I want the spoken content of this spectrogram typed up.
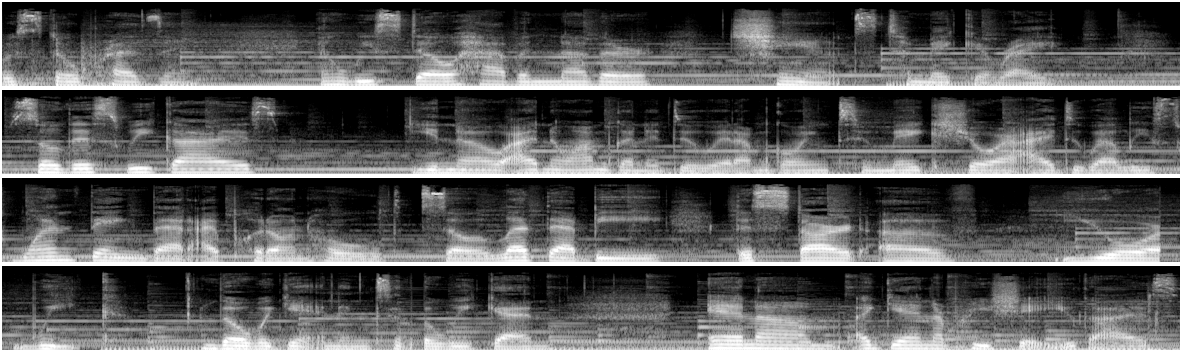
we're still present, and we still have another chance to make it right. So, this week, guys, you know, I know I'm going to do it. I'm going to make sure I do at least one thing that I put on hold. So let that be the start of your week, though we're getting into the weekend. And um, again, appreciate you guys.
